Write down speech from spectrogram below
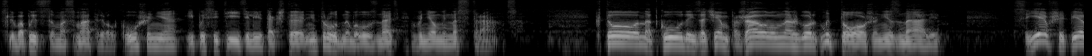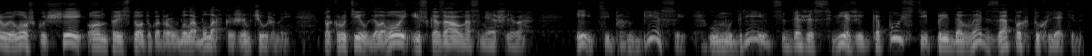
С любопытством осматривал кушанья и посетителей, так что нетрудно было узнать в нем иностранца. Кто он, откуда и зачем пожаловал в наш город, мы тоже не знали. Съевший первую ложку щей, он, то есть тот, у которого была булавка с жемчужиной, покрутил головой и сказал насмешливо, «Эти балбесы умудряются даже свежей капусте придавать запах тухлятины.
